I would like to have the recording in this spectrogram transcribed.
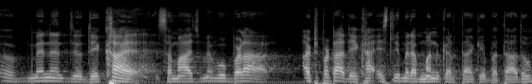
मैंने जो देखा है समाज में, वो बड़ा अटपटा देखा, इसलिए मेरा मन करता है कि बता दूँ।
